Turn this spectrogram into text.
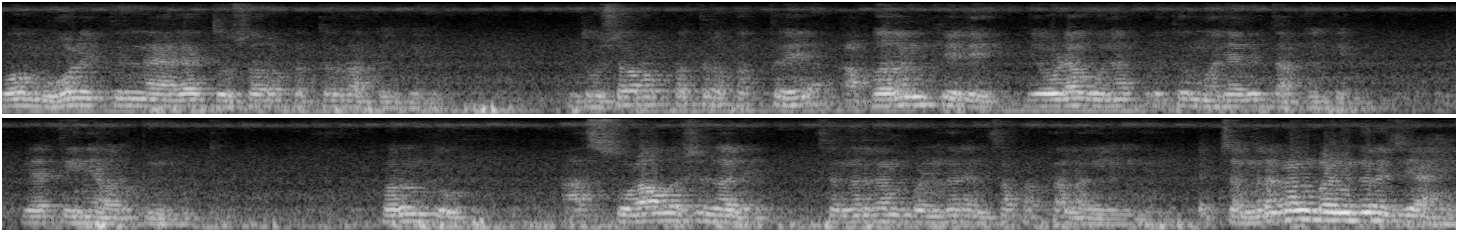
व मोहोळ येथील न्यायालयात दोषारोपपत्र दाखल केले. दोषारोपपत्र फक्त हे अपहरण केले एवढ्या गुन्ह्यापुरतं मर्यादित दाखल केले. या तिन्ही आरोपींविरुद्ध परंतु आज सोळा वर्ष झाले चंद्रकांत बंडगर यांचा पत्ता लागलेला नाही. चंद्रकांत बंडगर जे आहे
